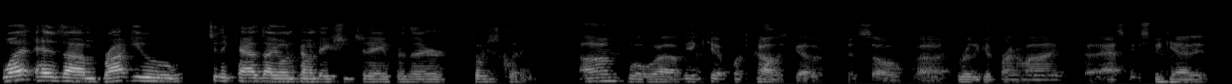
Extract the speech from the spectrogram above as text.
what has um, brought you to the Kaz Ione Foundation today for their coaches clinic? Um, well, uh, me and Kip went to college together, and so uh, really good friend of mine uh, asked me to speak at it.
